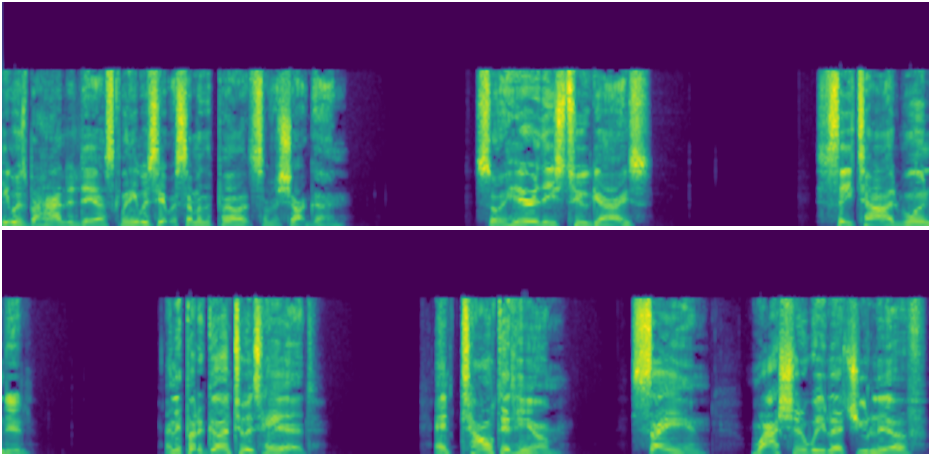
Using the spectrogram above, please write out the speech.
He was behind the desk when he was hit with some of the pellets of a shotgun. So here are these two guys see Todd wounded, and they put a gun to his head and taunted him, saying, Why should we let you live?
